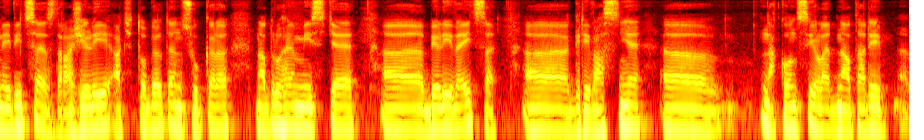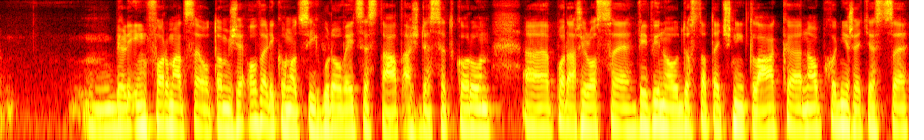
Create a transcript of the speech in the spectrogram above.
nejvíce zdražily, ať to byl ten cukr, na druhém místě eh, byly vejce, kdy vlastně na konci ledna tady byly informace o tom, že o velikonocích budou vejce stát až 10 korun. Eh, podařilo se vyvinout dostatečný tlak na obchodní řetězce,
